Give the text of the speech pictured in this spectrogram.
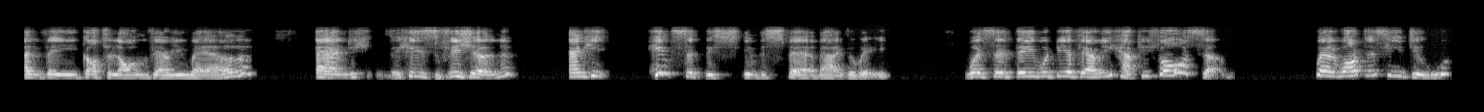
and they got along very well. And his vision, and he hints at this in the spare, by the way, was that they would be a very happy foursome. Well, what does he do?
